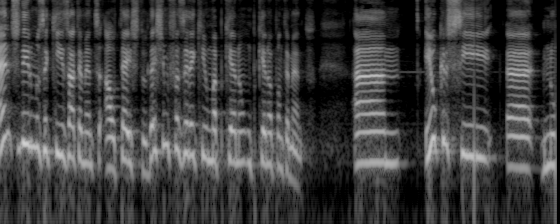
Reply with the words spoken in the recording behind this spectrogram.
Antes de irmos aqui exatamente ao texto, deixem-me fazer aqui uma pequena, um pequeno apontamento. Um, eu cresci, uh, no,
